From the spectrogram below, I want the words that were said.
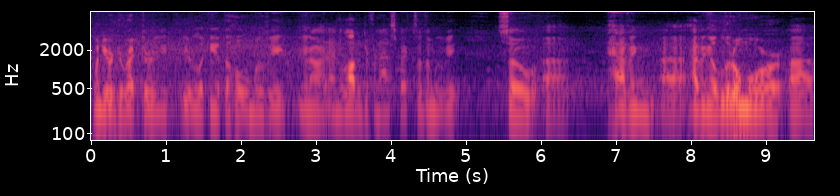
when you're a director, you, you're looking at the whole movie, you know, and a lot of different aspects of the movie. So uh, having uh, having a little more uh,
